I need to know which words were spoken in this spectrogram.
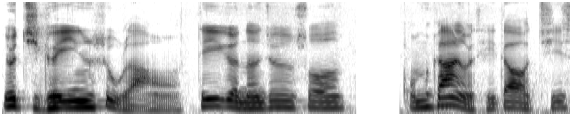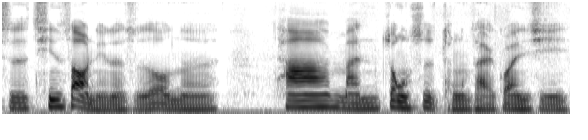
有几个因素啦哦。第一个呢，就是说我们刚刚有提到，其实青少年的时候呢，他蛮重视同侪关系，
